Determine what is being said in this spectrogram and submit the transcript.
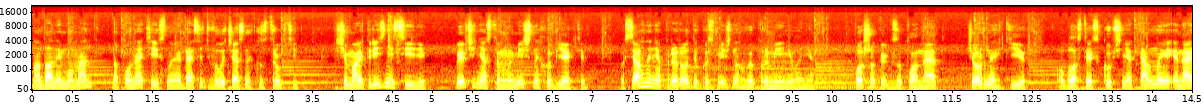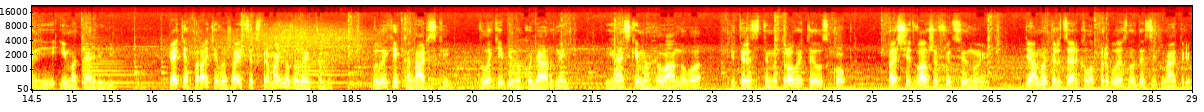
На даний момент на планеті існує 10 величезних конструкцій, що мають різні цілі: вивчення астрономічних об'єктів, осягнення природи космічного випромінювання, пошук екзопланет, чорних дір, областей скупчення темної енергії і матерії. П'ять апаратів вважаються екстремально великими: Великий Канарський, Великий Бінокулярний, Гігантський Магеланова і 30-метровий телескоп. Перші два вже функціонують. Діаметр дзеркала приблизно 10 метрів.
